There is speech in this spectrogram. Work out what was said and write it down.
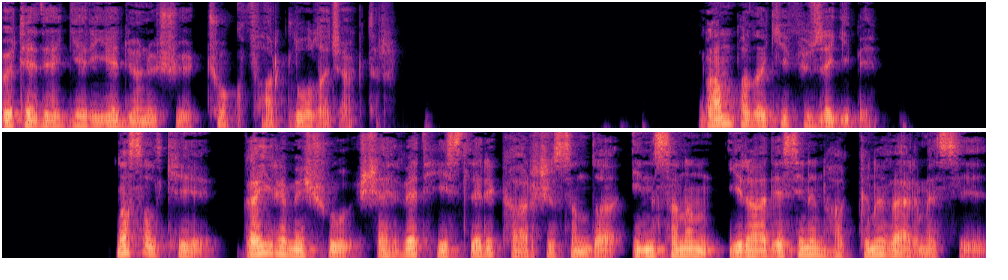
ötede geriye dönüşü çok farklı olacaktır. Rampadaki füze gibi. Nasıl ki gayrimeşru şehvet hisleri karşısında insanın iradesinin hakkını vermesi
